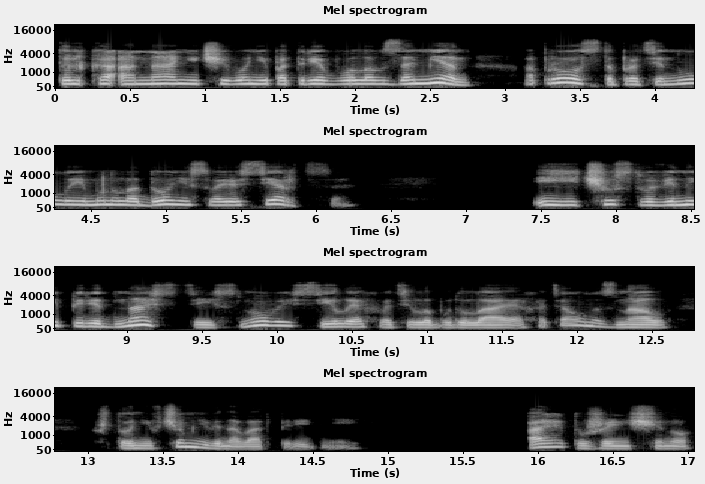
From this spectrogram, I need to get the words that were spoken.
Только она ничего не потребовала взамен, а просто протянула ему на ладони свое сердце и чувство вины перед настей с новой силой охватило будулая хотя он и знал что ни в чем не виноват перед ней а эту женщину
